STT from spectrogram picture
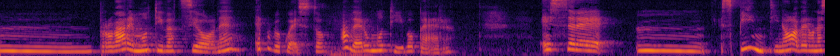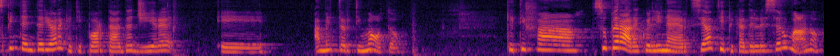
mm, provare motivazione è proprio questo, avere un motivo per essere mm, spinti, no? avere una spinta interiore che ti porta ad agire e a metterti in moto, che ti fa superare quell'inerzia tipica dell'essere umano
